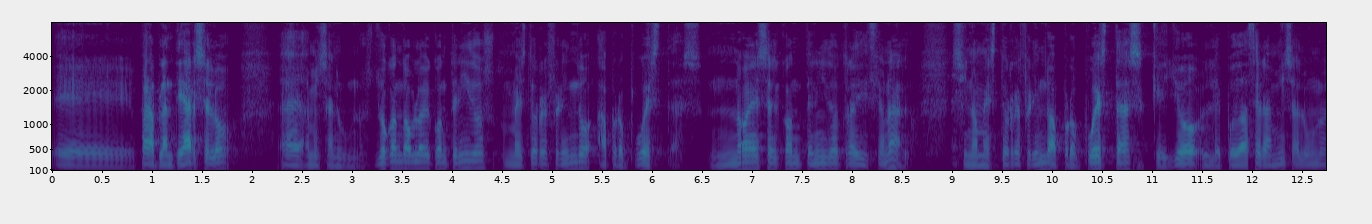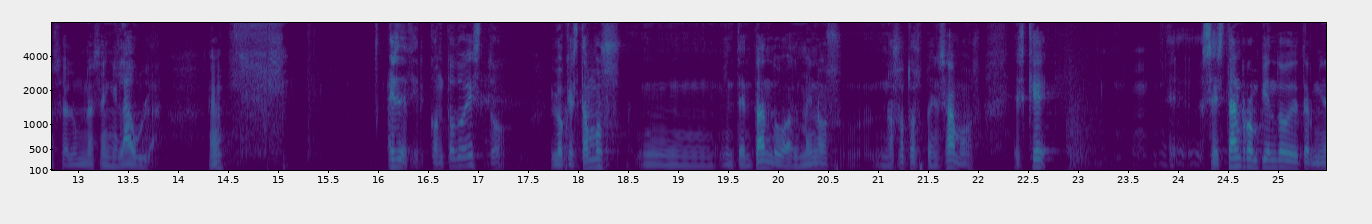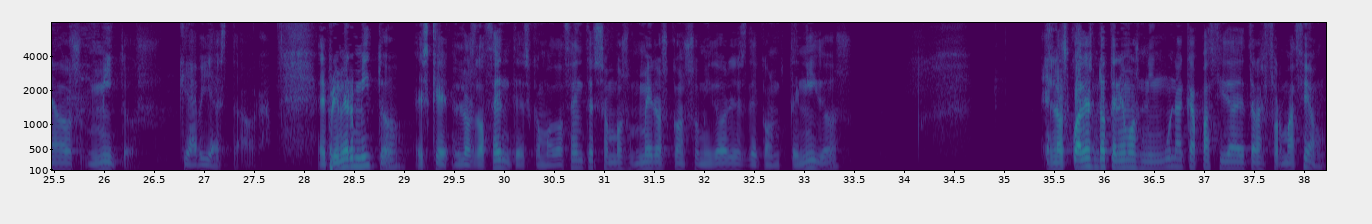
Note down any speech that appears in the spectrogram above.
eh, para planteárselo eh, a mis alumnos. Yo cuando hablo de contenidos me estoy refiriendo a propuestas. No es el contenido tradicional, sino me estoy refiriendo a propuestas que yo le puedo hacer a mis alumnos y alumnas en el aula. ¿eh? Es decir, con todo esto, lo que estamos mm, intentando, o al menos nosotros pensamos, es que se están rompiendo determinados mitos que había hasta ahora. El primer mito es que los docentes, como docentes, somos meros consumidores de contenidos en los cuales no tenemos ninguna capacidad de transformación,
